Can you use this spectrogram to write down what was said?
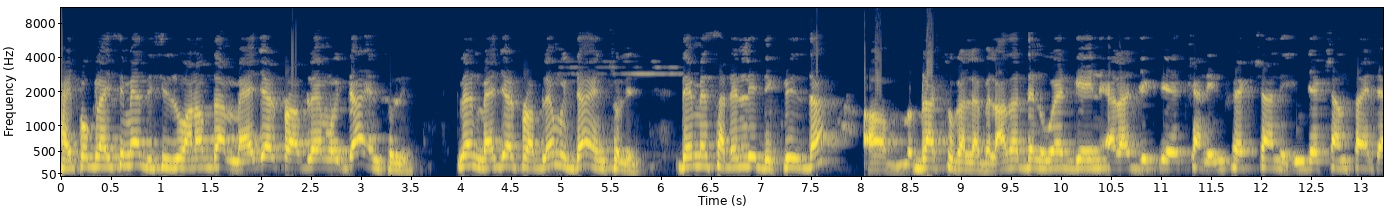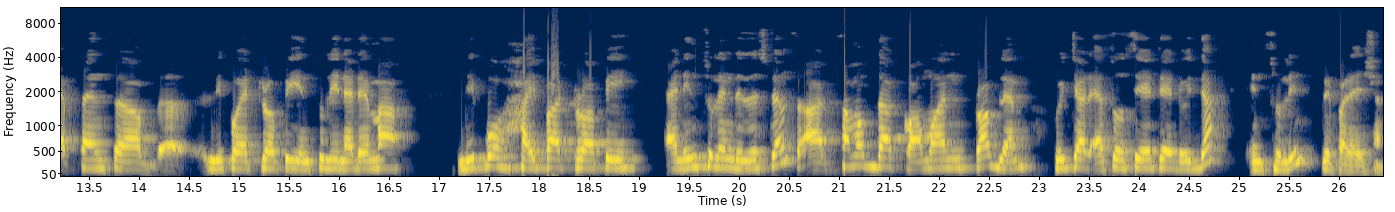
hypoglycemia this is one of the major problem with the insulin then major problem with the insulin they may suddenly decrease the uh, blood sugar level other than weight gain allergic reaction infection injection site abscess uh, uh, lipoatrophy insulin edema lipohypertrophy and insulin resistance are some of the common problems which are associated with the insulin preparation.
